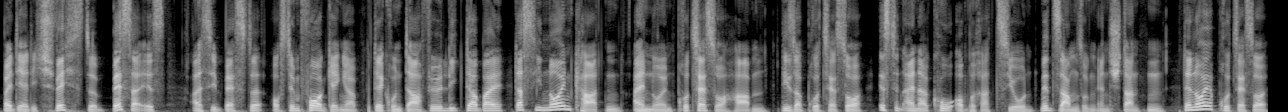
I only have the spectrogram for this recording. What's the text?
bei der die schwächste besser ist als die beste aus dem Vorgänger. Der Grund dafür liegt dabei, dass die neuen Karten einen neuen Prozessor haben. Dieser Prozessor ist in einer Kooperation mit Samsung entstanden. Der neue Prozessor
